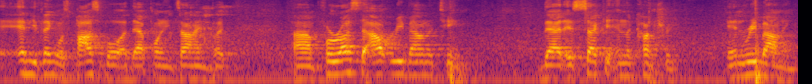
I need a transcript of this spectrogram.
anything was possible at that point in time. But um, for us to out rebound a team that is second in the country in rebounding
